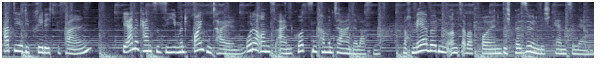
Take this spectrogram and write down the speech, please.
Hat dir die Predigt gefallen? Gerne kannst du sie mit Freunden teilen oder uns einen kurzen Kommentar hinterlassen. Noch mehr würden wir uns aber freuen, dich persönlich kennenzulernen.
